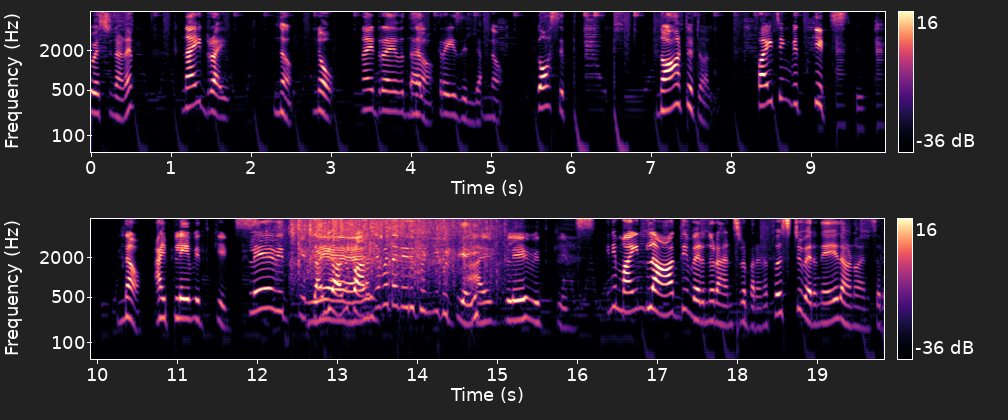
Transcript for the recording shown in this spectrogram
ക്വസ്റ്റ്യൻ ആണ്. Night drive no. No night drive No. Craze ഇല്ല. No. Gossip not at all fighting with kids no I play with kids play with kids അത് പറഞ്ഞപ്പോ തന്നെ ഒരു കുഞ്ഞു കുട്ടിയായി. ഐ പ്ലേ വിത്ത് കിഡ്സ് ഇനി മൈൻഡിൽ ആദ്യം വരുന്ന ഒരു ആൻസർ പറയണം. ഫസ്റ്റ് വരുന്ന ഏതാണോ ആൻസർ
